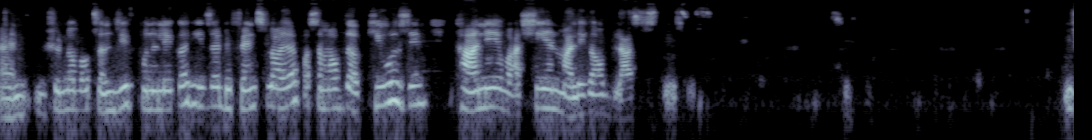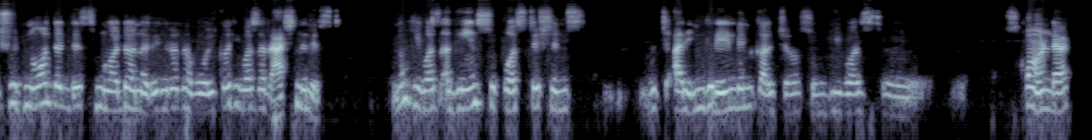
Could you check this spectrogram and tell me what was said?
And you should know about Sanjeev Punalekar. He is a defense lawyer for some of the accused in Thane, Vashi and Malegaon blast cases. you should know that this murder, Narendra Dabholkar, he was a rationalist. You know, he was against superstitions which are ingrained in culture. So he was uh, scorned at,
